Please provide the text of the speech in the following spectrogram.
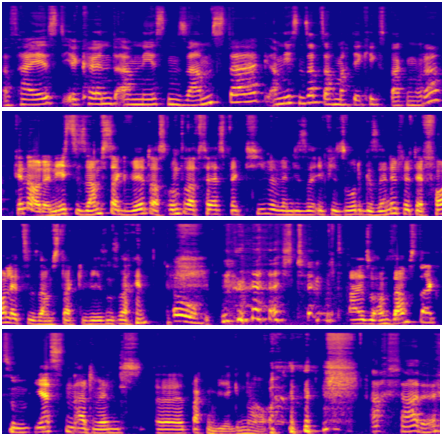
Das heißt, ihr könnt am nächsten Samstag, am nächsten Samstag macht ihr Keksbacken, oder? Genau, der nächste Samstag wird aus unserer Perspektive, wenn diese Episode gesendet wird, der vorletzte Samstag gewesen sein. Oh, stimmt. Also am Samstag zum ersten Advent äh, backen wir, genau. Ach, schade.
